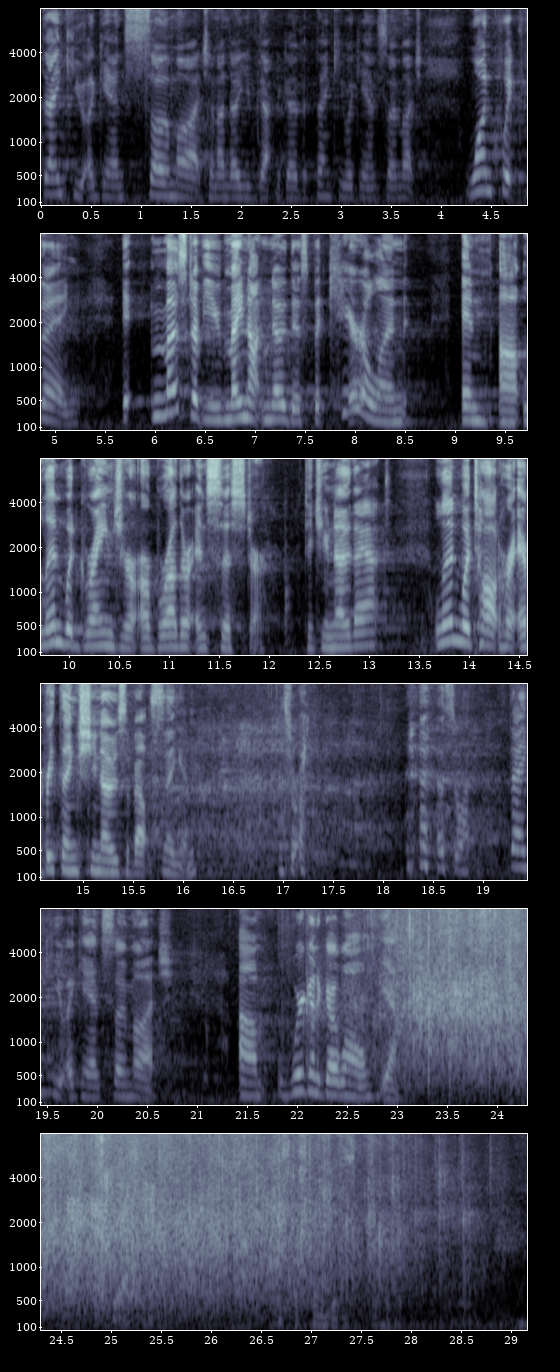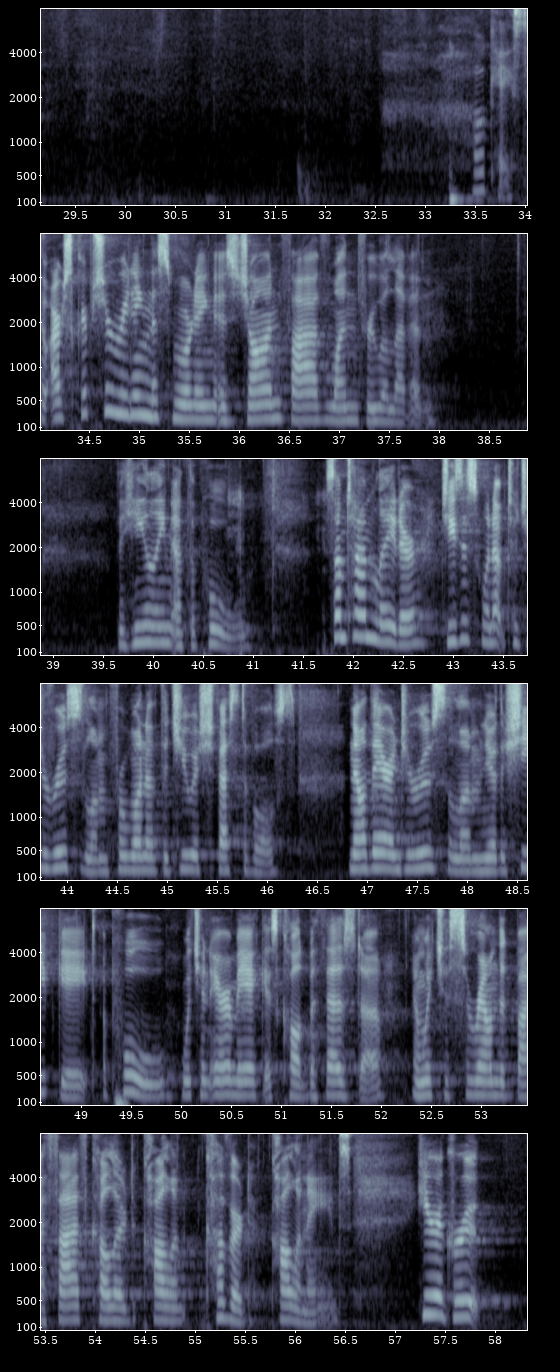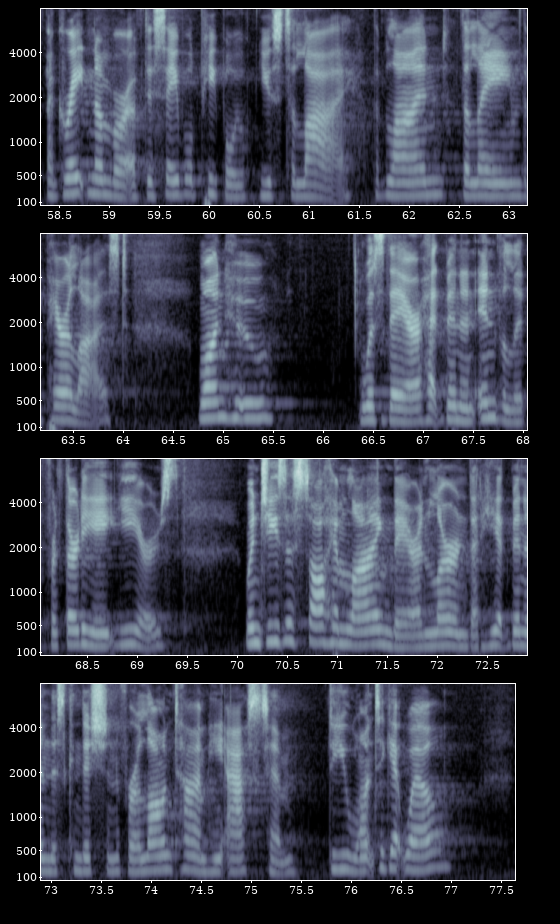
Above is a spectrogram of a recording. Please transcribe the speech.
Thank you again so much, and I know you've got to go, but thank you again so much. One quick thing. It, most of you may not know this, but Carolyn and uh, Linwood Granger are brother and sister. Did you know that? Linwood taught her everything she knows about singing. That's right. That's right. Thank you again so much. Um, we're going to go on. Yeah. Let's just go and do this. Okay, so our scripture reading this morning is John 5 1 through 11. The healing at the pool. Sometime later, Jesus went up to Jerusalem for one of the Jewish festivals. Now, there in Jerusalem, near the sheep gate, a pool, which in Aramaic is called Bethesda, and which is surrounded by five colored covered colonnades. Here, a group a great number of disabled people used to lie the blind, the lame, the paralyzed. One who was there had been an invalid for 38 years. When Jesus saw him lying there and learned that he had been in this condition for a long time, he asked him, Do you want to get well?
